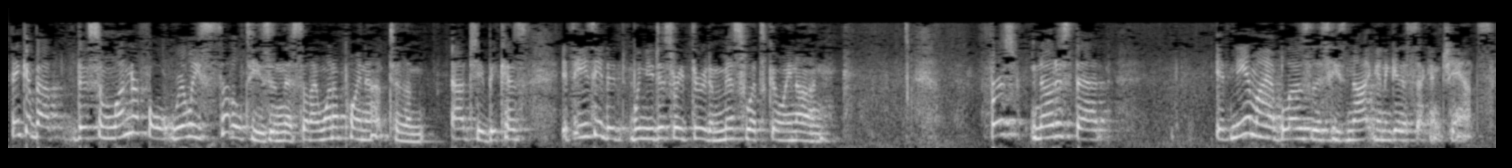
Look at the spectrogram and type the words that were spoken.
think about, there's some wonderful, really subtleties in this that I want to point out to them, out to you because it's easy to, when you just read through to miss what's going on. First, notice that if Nehemiah blows this, he's not going to get a second chance.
